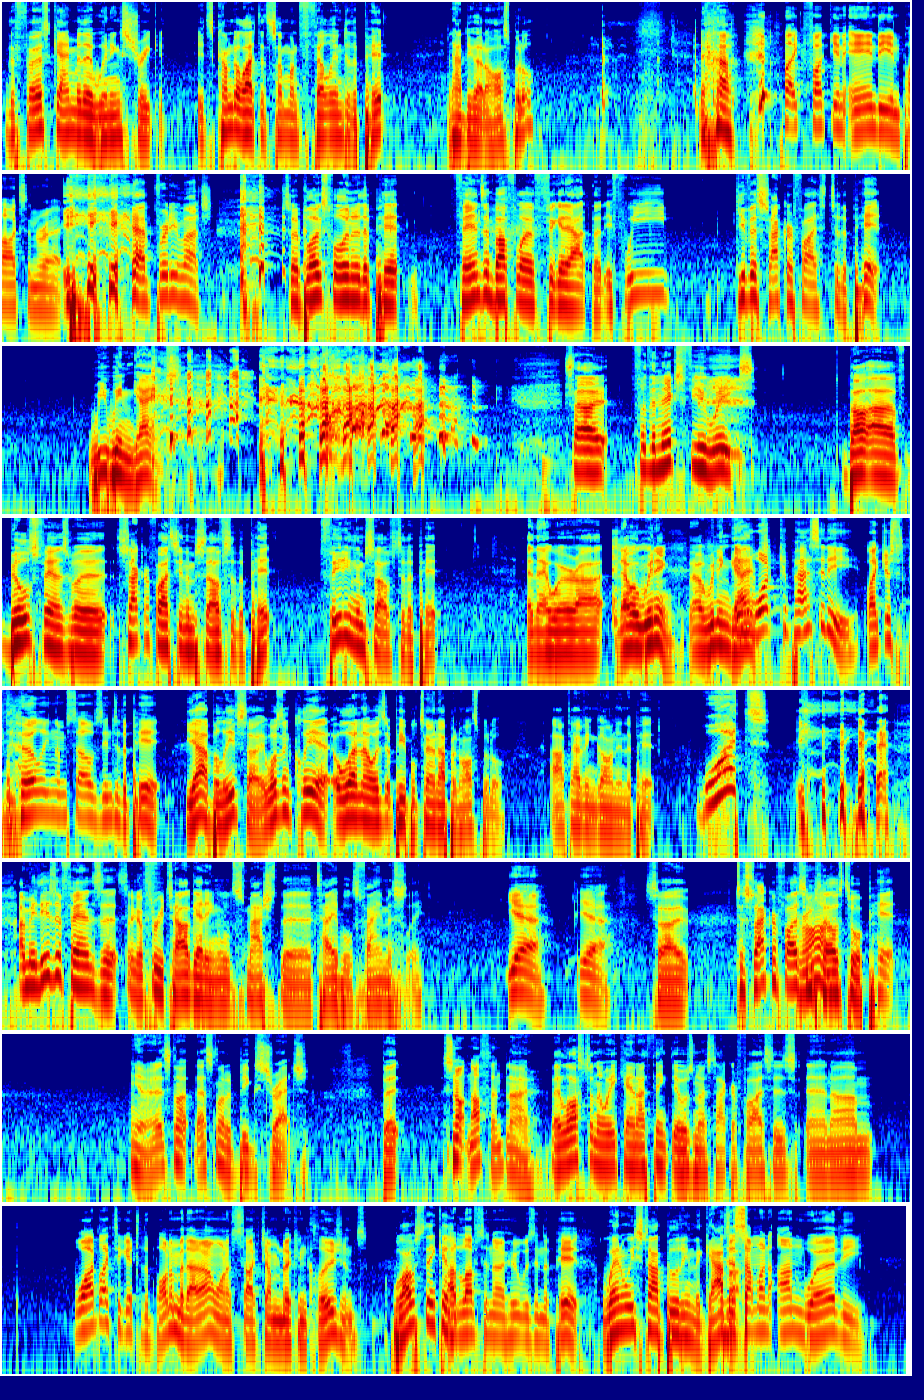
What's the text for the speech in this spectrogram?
The first game of their winning streak, it, it's come to light that someone fell into the pit and had to go to hospital. now, like fucking Andy in Parks and Rec. yeah, pretty much. so, blokes fall into the pit. Fans in Buffalo have figured out that if we give a sacrifice to the pit, we win games. so for the next few weeks, uh, Bills fans were sacrificing themselves to the pit, feeding themselves to the pit, and they were uh, they were winning. They were winning games. In what capacity? Like just hurling themselves into the pit. Yeah, I believe so. It wasn't clear. All I know is that people turned up in hospital after having gone in the pit. What? yeah. I mean, these are fans that like a through tailgating will smash the tables famously. Yeah, yeah. So to sacrifice Right. themselves to a pit, you know, that's not that's not a big stretch. But It's not nothing. no, they lost on the weekend. I think there was no sacrifices, and um, Well, I'd like to get to the bottom of that. I don't want to start jumping to conclusions. well, I was thinking I'd love to know who was in the pit. when we start building the Is Gabba, it someone unworthy?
